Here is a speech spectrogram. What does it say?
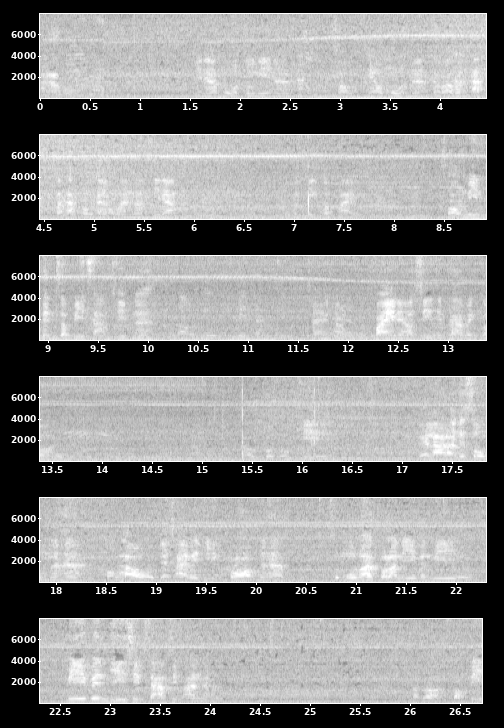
นะครับผม นี่นะโหมดตรงนี้นะ สองแถวโหมดนะ แต่ว่าบรรทัดบรรทัดของทางของมันนะสีดำมันคลิกเข้าไปสองมิลเป็นสปีดสามสิบนะสองนิ้วเป็นสามสิบใช่ครับ ไฟเนี่ยเอาสี่สิบห้าไปก่อนเรากดโอเค เวลาเราจะส่งนะฮะ ของเราจะใช้วิธีครอบนะฮะ สมมุติว่ากรณีมันมีมีเป็นยี่สิบสามสิบอันนะครับ แล้วก็ copy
